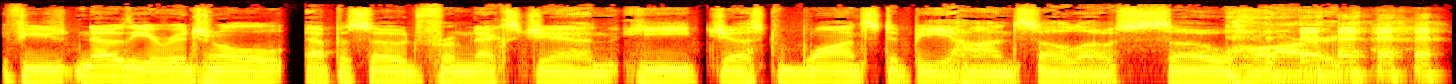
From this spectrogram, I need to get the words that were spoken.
if you know the original episode from Next Gen, he just wants to be Han Solo so hard,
